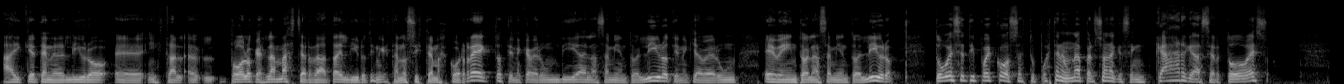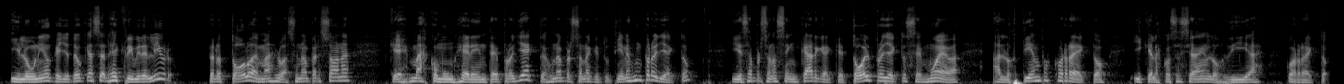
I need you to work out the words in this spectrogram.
hay que tener el libro, eh, eh, todo lo que es la master data del libro tiene que estar en los sistemas correctos, tiene que haber un día de lanzamiento del libro, tiene que haber un evento de lanzamiento del libro, todo ese tipo de cosas, tú puedes tener una persona que se encarga de hacer todo eso. Y lo único que yo tengo que hacer es escribir el libro pero todo lo demás lo hace una persona que es más como un gerente de proyecto. Es una persona que tú tienes un proyecto y esa persona se encarga que todo el proyecto se mueva a los tiempos correctos y que las cosas se hagan en los días correctos.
